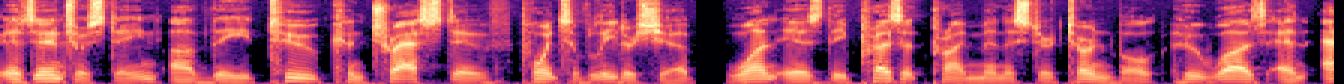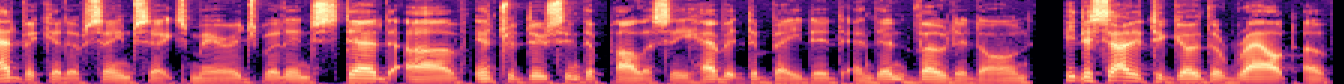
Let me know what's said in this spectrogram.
It's interesting of the two contrastive points of leadership. One is the present Prime Minister Turnbull, who was an advocate of same sex marriage, but instead of introducing the policy, have it debated, and then voted on, he decided to go the route of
